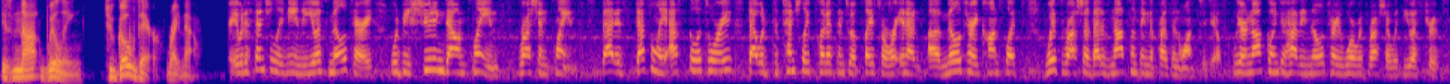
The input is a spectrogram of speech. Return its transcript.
is not willing to go there right now. It would essentially mean the U.S. military would be shooting down planes, Russian planes. That is definitely escalatory. That would potentially put us into a place where we're in a, a, military conflict with Russia. That is not something the president wants to do. We are not going to have a military war with Russia with U.S. troops.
